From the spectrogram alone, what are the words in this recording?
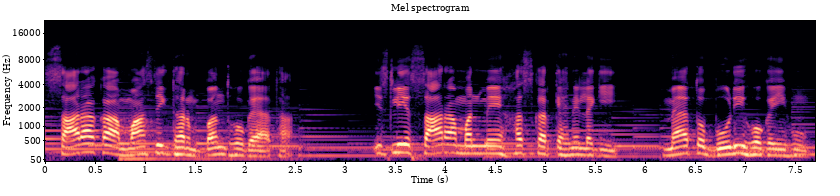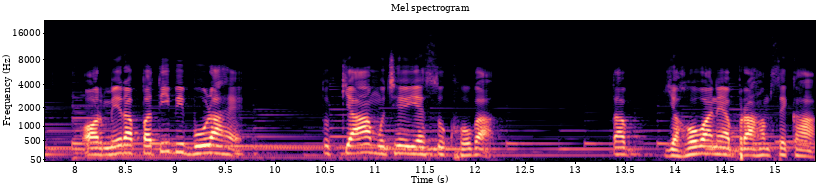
सारा का मासिक धर्म बंद हो गया था। इसलिए सारा मन में हंस कर कहने लगी, मैं तो बूढ़ी हो गई हूँ और मेरा पति भी बूढ़ा है तो क्या मुझे यह सुख होगा? तब यहोवा ने अब्राहम से कहा,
